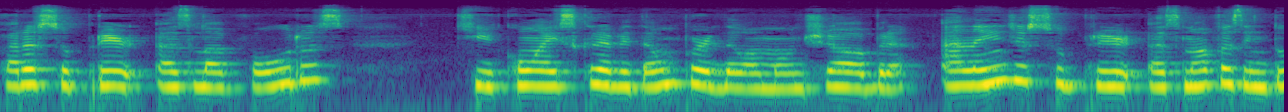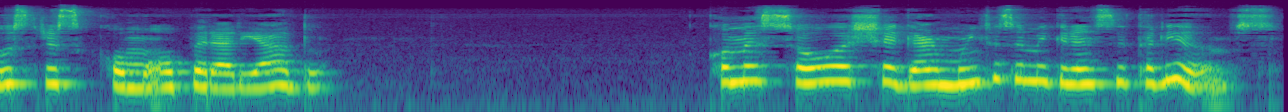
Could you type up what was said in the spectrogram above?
para suprir as lavouras que, com a escravidão perdeu a mão de obra, além de suprir as novas indústrias como operariado, começou a chegar muitos imigrantes italianos.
